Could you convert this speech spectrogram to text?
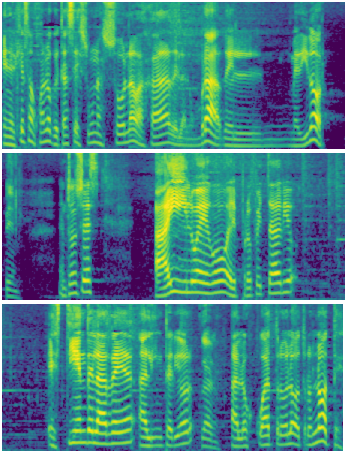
Energía San Juan lo que te hace es una sola bajada del alumbrado, del medidor. Bien. Entonces, ahí luego el propietario extiende la red al interior Claro. a los cuatro otros lotes.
